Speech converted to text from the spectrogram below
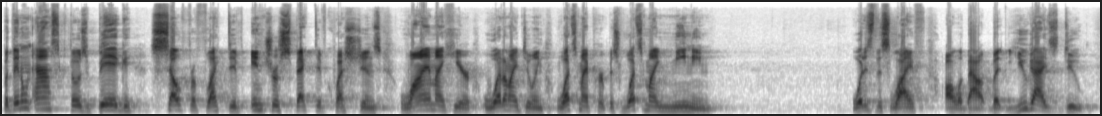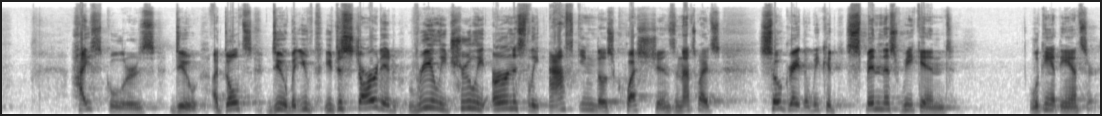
but they don't ask those big, self reflective, introspective questions why am I here? What am I doing? What's my purpose? What's my meaning? What is this life all about? But you guys do. High schoolers do. Adults do. But you've, you've just started really, truly, earnestly asking those questions. And that's why it's so great that we could spend this weekend looking at the answer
